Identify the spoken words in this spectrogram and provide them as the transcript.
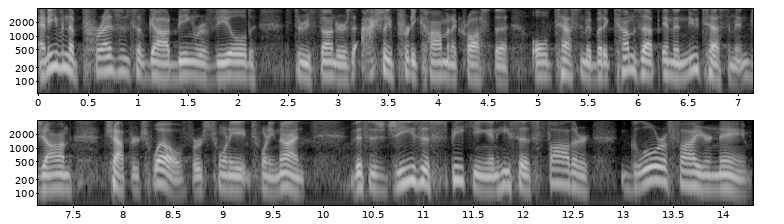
and even the presence of God being revealed through thunder is actually pretty common across the Old Testament, but it comes up in the New Testament in John chapter 12, verse 28 and 29. This is Jesus speaking, and he says, Father, glorify your name.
